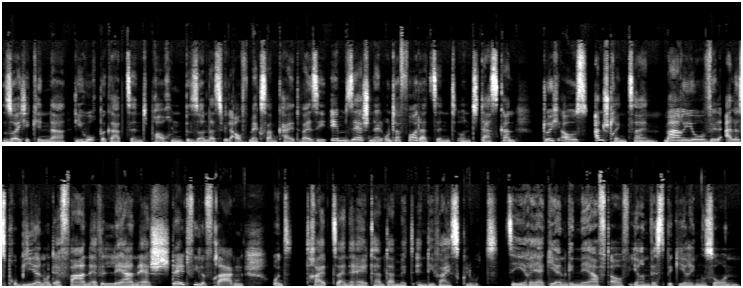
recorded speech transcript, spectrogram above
solche Kinder, die hochbegabt sind, brauchen besonders viel Aufmerksamkeit, weil sie eben sehr schnell unterfordert sind. Und das kann durchaus anstrengend sein. Mario will alles probieren und erfahren, er will lernen, er stellt viele Fragen und treibt seine Eltern damit in die Weißglut. Sie reagieren genervt auf ihren wissbegierigen Sohn.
